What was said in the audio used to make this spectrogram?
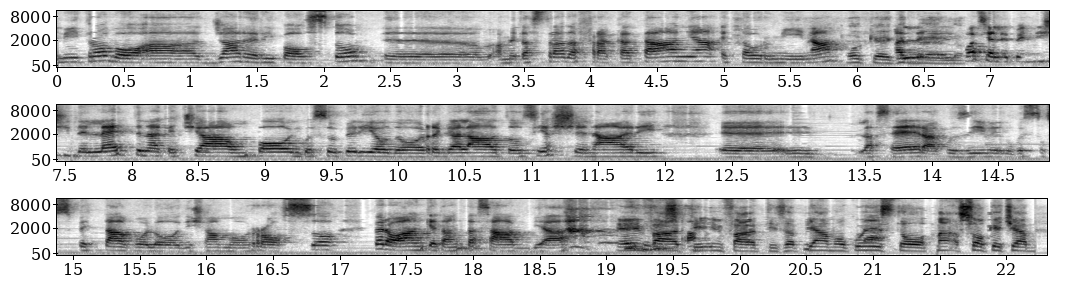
mi trovo a Giare Riposto, eh, a metà strada fra Catania e Taormina, okay, alle, quasi alle pendici dell'Etna che ci ha un po' in questo periodo regalato sia scenari eh, la sera, così questo spettacolo diciamo rosso, però anche tanta sabbia. E infatti, diciamo. infatti sappiamo questo, ma so che c'è Uh,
